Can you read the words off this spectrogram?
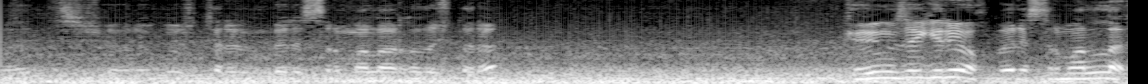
Evet şöyle gösterelim Belisırmalı arkadaşlara. Köyümüze giriyor Belisırmalılar.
